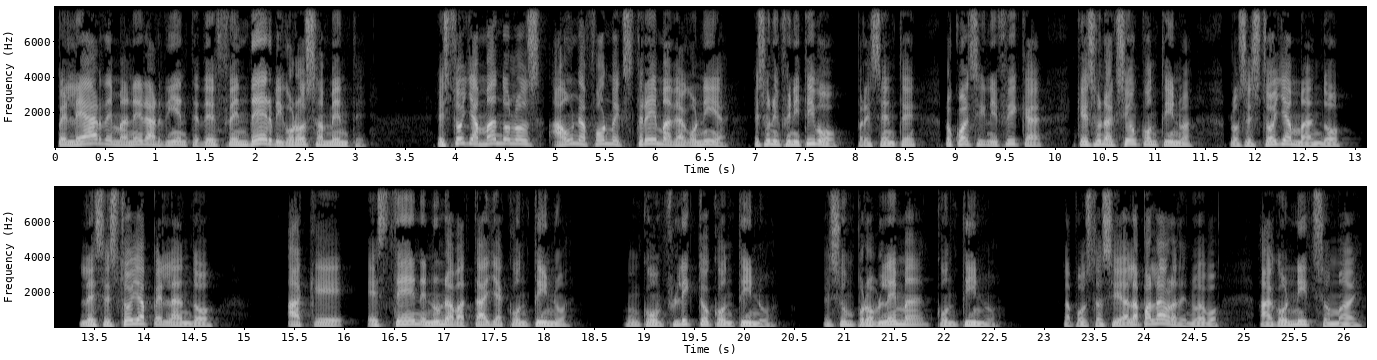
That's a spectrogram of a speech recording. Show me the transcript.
pelear de manera ardiente, defender vigorosamente. Estoy llamándolos a una forma extrema de agonía. Es un infinitivo presente, lo cual significa que es una acción continua. Los estoy llamando, les estoy apelando a que estén en una batalla continua, un conflicto continuo. Es un problema continuo. La apostasía, la palabra de nuevo, agonizomai,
